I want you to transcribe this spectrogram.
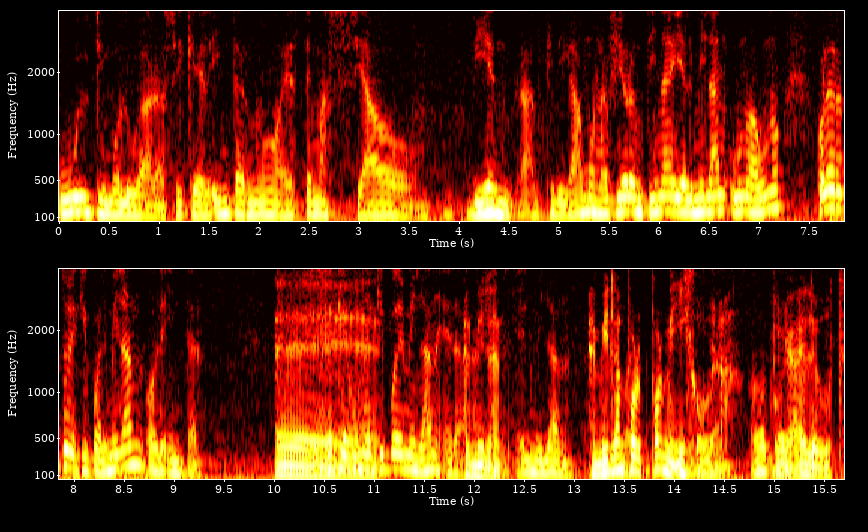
último lugar, así que el Inter no es demasiado bien, que digamos la Fiorentina y el Milan 1 a 1. ¿Cuál era tu equipo, el Milan o el Inter? sé que un eh, equipo de Milán era el Milán. El Milán, el Milán por, por mi hijo, ¿verdad? Porque a él le gusta.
